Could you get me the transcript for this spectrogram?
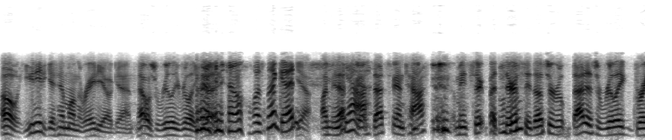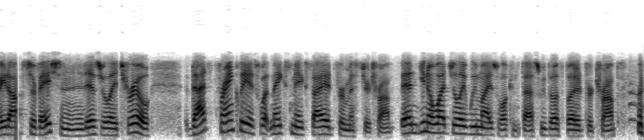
Oh, you need to get him on the radio again. That was really, really good. I know, wasn't that good? Yeah, I mean that's yeah. that's fantastic. I mean, ser- but mm-hmm. seriously, those are that is a really great observation, and it is really true. that frankly is what makes me excited for Mr. Trump. And you know what, Julie, we might as well confess we both voted for Trump. if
